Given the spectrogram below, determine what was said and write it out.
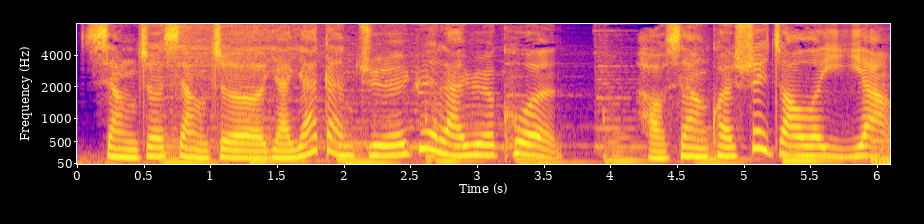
想着想着，雅雅感觉越来越困，好像快睡着了一样。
